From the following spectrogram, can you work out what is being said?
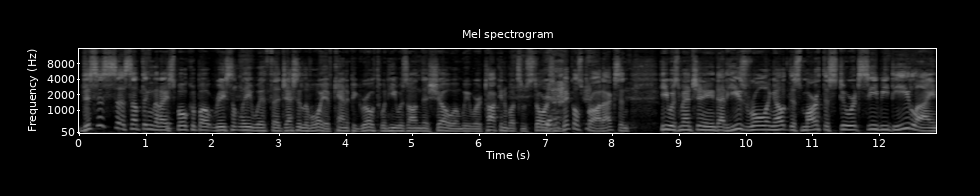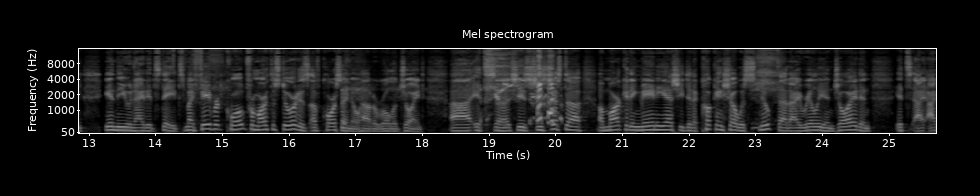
This is uh, something that I spoke about recently with uh, Jesse Lavoie of Canopy Growth when he was on this show, and we were talking about some stores Yeah. and Bickles products, and he was mentioning that he's rolling out this Martha Stewart CBD line in the United States. My favorite quote from Martha Stewart is, "Of course, I know how to roll a joint." Uh, it's uh, she's she's just a, a marketing mania. She did a cooking show with Snoop that I really enjoyed, and it's I,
